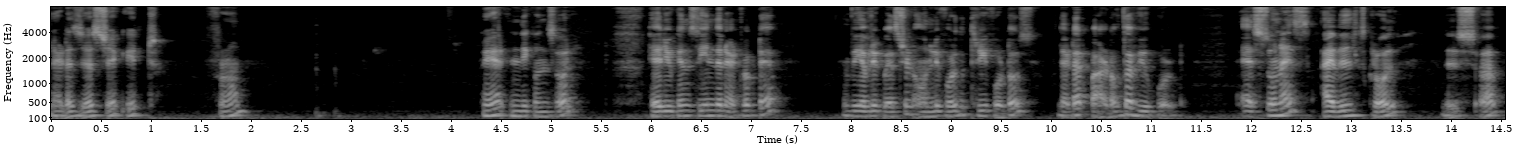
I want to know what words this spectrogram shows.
Let us just check it from here in the console here you can see in the network tab we have requested only for the three photos that are part of the viewport. As soon as I will scroll this up,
